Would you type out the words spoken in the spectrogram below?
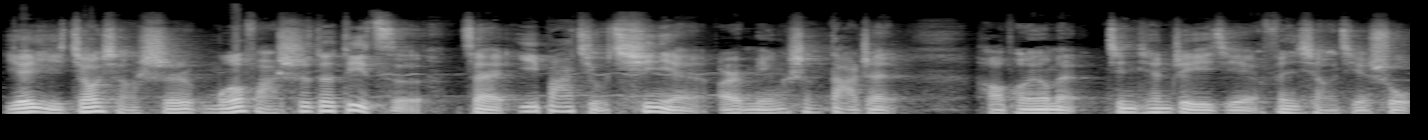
也以交响诗《魔法师的弟子》在一八九七年而名声大振。好朋友们，今天这一节分享结束。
